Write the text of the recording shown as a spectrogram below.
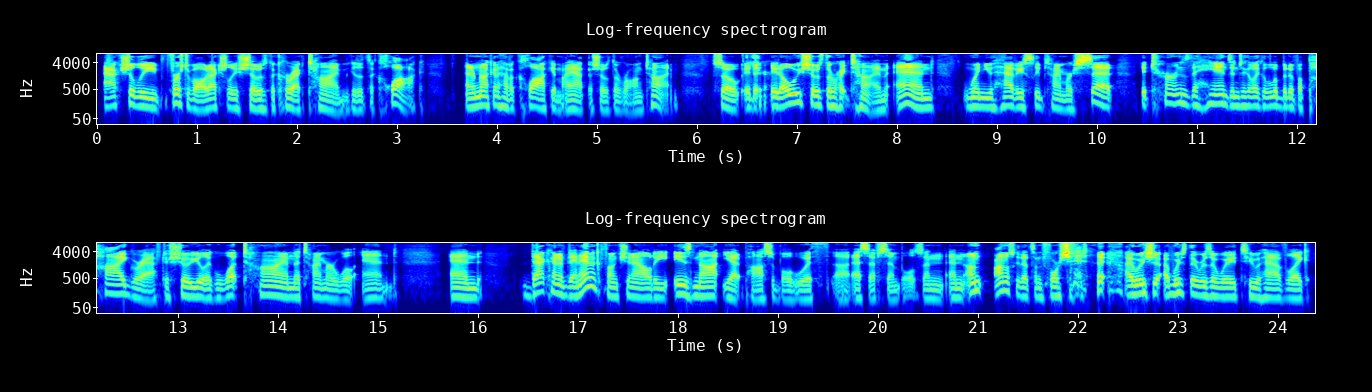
Actually, first of all, it actually shows the correct time because it's a clock, and I'm not going to have a clock in my app that shows the wrong time. So it, sure. it always shows the right time. And when you have a sleep timer set, it turns the hands into like a little bit of a pie graph to show you like what time the timer will end. And that kind of dynamic functionality is not yet possible with uh, SF symbols, and and un- honestly, that's unfortunate. I wish I wish there was a way to have like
